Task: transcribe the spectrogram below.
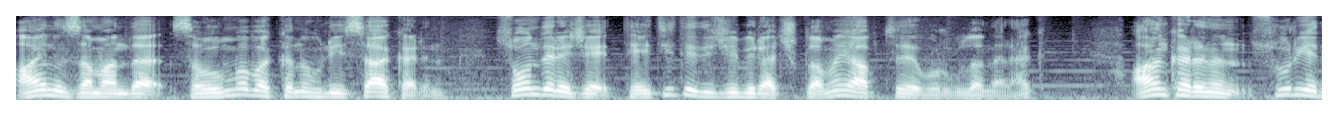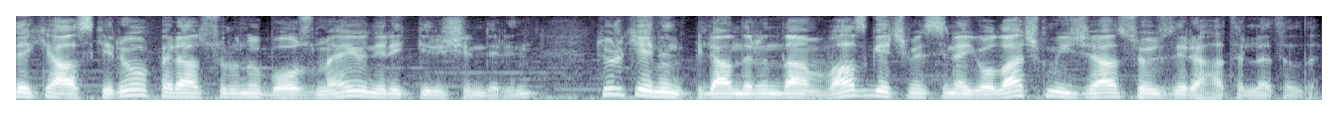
aynı zamanda Savunma Bakanı Hulusi Akar'ın son derece tehdit edici bir açıklama yaptığı vurgulanarak, Ankara'nın Suriye'deki askeri operasyonunu bozmaya yönelik girişimlerin Türkiye'nin planlarından vazgeçmesine yol açmayacağı sözleri hatırlatıldı.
